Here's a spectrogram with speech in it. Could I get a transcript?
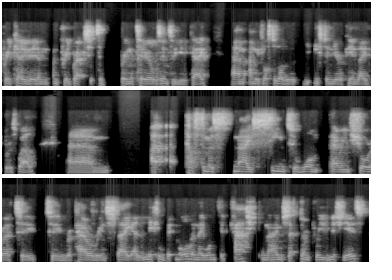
pre-COVID and, and pre-Brexit to bring materials into the UK. Um, and we've lost a lot of Eastern European labour as well. Um, customers now seem to want their insurer to to repair or reinstate a little bit more than they wanted cash in the home sector in previous years,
